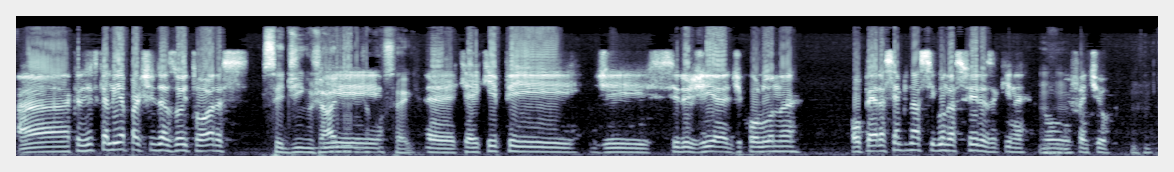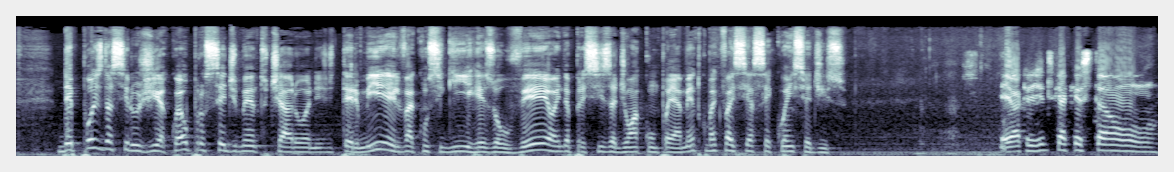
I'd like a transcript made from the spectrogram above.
Ah, acredito que ali a partir das 8 horas. Cedinho já, que, já consegue. É, que a equipe de cirurgia de coluna opera sempre nas segundas-feiras aqui, né? No uhum. infantil. Uhum. Depois da cirurgia, qual é o procedimento, Tiarone? Termina, ele vai conseguir resolver ou ainda precisa de um acompanhamento? Como é que vai ser a sequência disso? Eu acredito que a questão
